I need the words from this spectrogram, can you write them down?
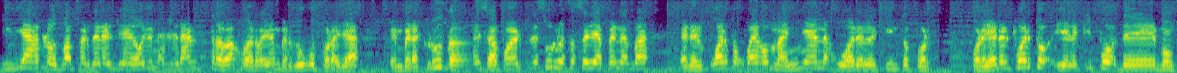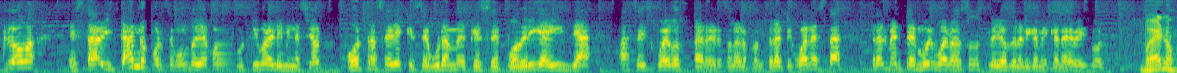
y Diablos va a perder el día de hoy. Un gran trabajo de Ryan Verdugo por allá en Veracruz. Se va a poner 3-1. Esta serie apenas va en el cuarto juego. Mañana jugará en el quinto por, por allá en el puerto y el equipo de Monclova está evitando por segundo día consecutivo la eliminación. Otra serie que seguramente que se podría ir ya a seis juegos para regresar a la frontera Tijuana. Está realmente muy bueno esos playoffs de la Liga Mexicana de Béisbol. Bueno,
